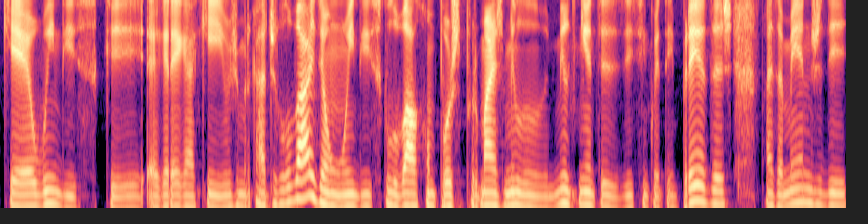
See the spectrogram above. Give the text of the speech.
que é o índice que agrega aqui os mercados globais, é um índice global composto por mais de 1550 empresas, mais ou menos, de,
